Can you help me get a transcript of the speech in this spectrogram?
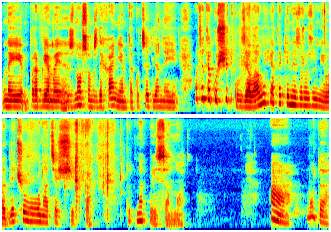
У неї проблеми з носом, з диханням, так оце для неї. А це таку щітку взяла, але я так і не зрозуміла, для чого вона ця щітка. Тут написано. А, ну так. Да.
